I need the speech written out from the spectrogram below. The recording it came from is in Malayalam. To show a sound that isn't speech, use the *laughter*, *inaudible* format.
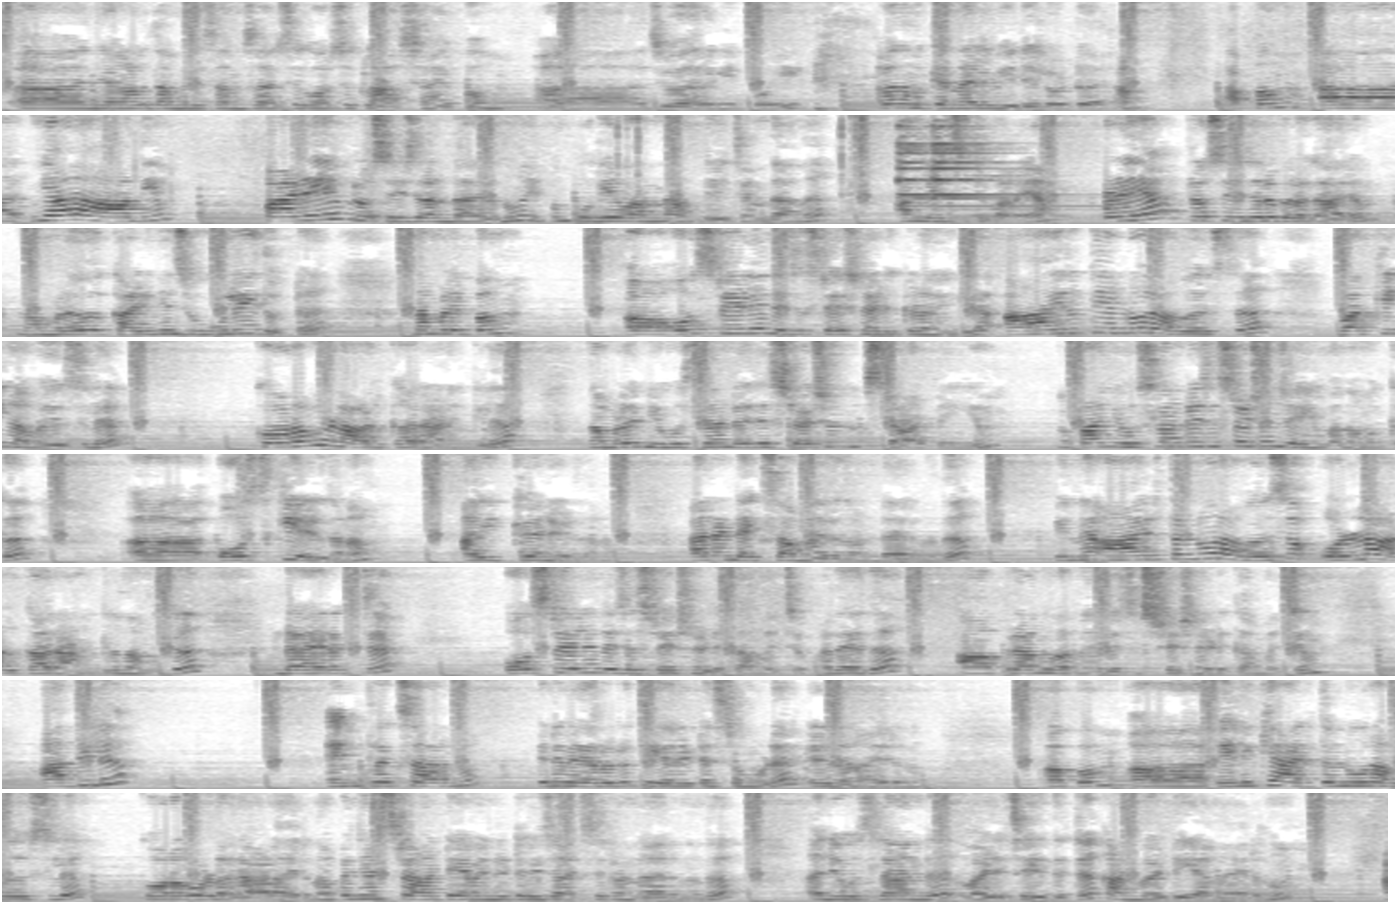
ഞങ്ങൾ തമ്മിൽ സംസാരിച്ച് കുറച്ച് ക്ലാസ് ആയപ്പം ജോ ഇറങ്ങിപ്പോയി. അപ്പൊ നമുക്ക് എന്തായാലും വീഡിയോയിലോട്ട് വരാം. അപ്പം ഞാൻ ആദ്യം പഴയ പ്രൊസീജിയർ എന്തായിരുന്നു? ഇപ്പം പുതിയ വന്ന അപ്ഡേറ്റ് എന്താന്ന് അങ്ങനെ വെച്ചിട്ട് പറയാം. പഴയ പ്രൊസീജിയർ പ്രകാരം നമ്മൾ കഴിഞ്ഞ ജൂലൈ തൊട്ട് നമ്മളിപ്പം ഓസ്ട്രേലിയൻ രജിസ്ട്രേഷൻ എടുക്കണമെങ്കിൽ ആയിരത്തി എണ്ണൂറ് അവേഴ്സ് വർക്കിംഗ് അവേഴ്സിൽ കുറവുള്ള ആൾക്കാരാണെങ്കിൽ നമ്മൾ ന്യൂസിലാൻഡ് രജിസ്ട്രേഷൻ സ്റ്റാർട്ട് ചെയ്യും. അപ്പൊ ആ ന്യൂസിലാൻഡ് രജിസ്ട്രേഷൻ ചെയ്യുമ്പോൾ നമുക്ക് ഓസ്കി എഴുതണം ഐക്യുൻ എഴുതണം. ആ രണ്ട് എക്സാം ആയിരുന്നു ഉണ്ടായിരുന്നത്. പിന്നെ ആയിരത്തി എണ്ണൂറ് അവേഴ്സ് ഉള്ള ആൾക്കാരാണെങ്കിൽ നമുക്ക് ഡയറക്റ്റ് ഓസ്ട്രേലിയൻ രജിസ്ട്രേഷൻ എടുക്കാൻ പറ്റും. അതായത് ആപ്ര എന്ന് പറഞ്ഞ രജിസ്ട്രേഷൻ എടുക്കാൻ പറ്റും. അതിൽ എൻക്ലെക്സ് ആറിനും പിന്നെ വേറൊരു തിയറി ടെസ്റ്റും കൂടെ എഴുതണമായിരുന്നു. അപ്പം എനിക്ക് ആയിരത്തി എണ്ണൂറ് അവേഴ്സിൽ കുറവുള്ള ഒരാളായിരുന്നു. അപ്പം ഞാൻ സ്റ്റാർട്ട് ചെയ്യാൻ വേണ്ടിയിട്ട് വിചാരിച്ചിട്ടുണ്ടായിരുന്നത് ന്യൂസിലാൻഡ് വഴി ചെയ്തിട്ട് കൺവേർട്ട് ചെയ്യാനായിരുന്നു.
